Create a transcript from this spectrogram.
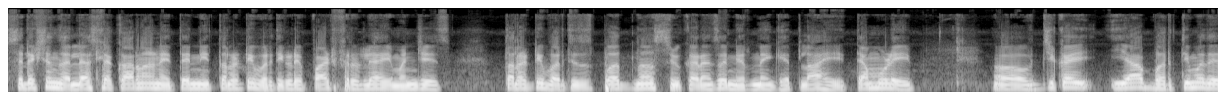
सिलेक्शन झाले असल्या कारणाने त्यांनी तलाठी भरतीकडे पाठ फिरवली आहे. म्हणजेच तलाठी भरतीचं पद न स्वीकारण्याचा निर्णय घेतला आहे. त्यामुळे जी काही या भरतीमध्ये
